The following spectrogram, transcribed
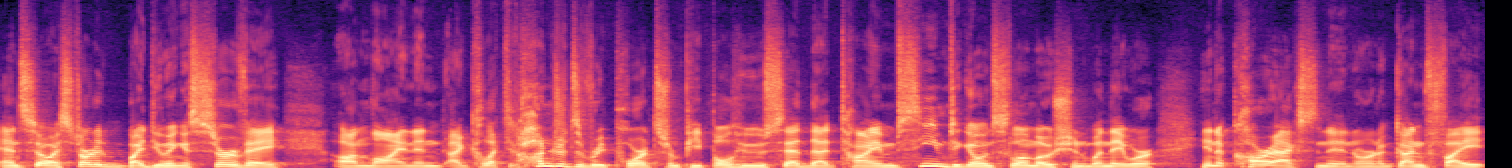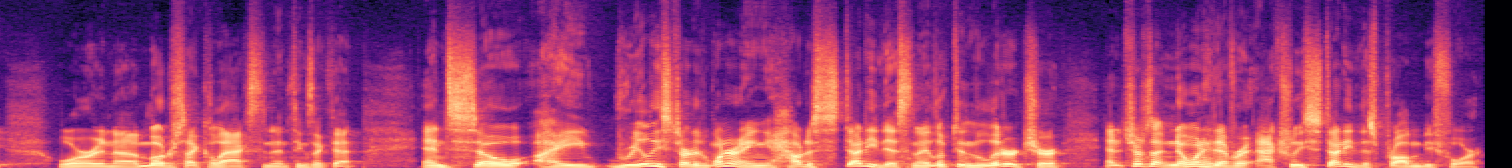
And so I started by doing a survey online and I collected hundreds of reports from people who said that time seemed to go in slow motion when they were in a car accident or in a gunfight or in a motorcycle accident, things like that. And so I really started wondering how to study this. And I looked in the literature, and it turns out no one had ever actually studied this problem before.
